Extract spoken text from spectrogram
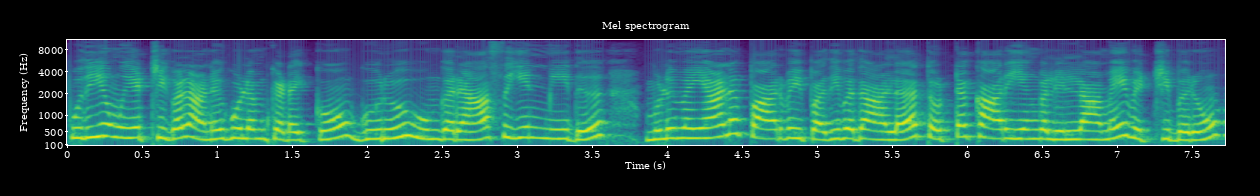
புதிய முயற்சிகள் அனுகூலம் கிடைக்கும். குரு உங்கள் ராசியின் மீது முழுமையான பார்வை பதிவதால் தொட்ட காரியங்கள் எல்லாமே வெற்றி பெறும்.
